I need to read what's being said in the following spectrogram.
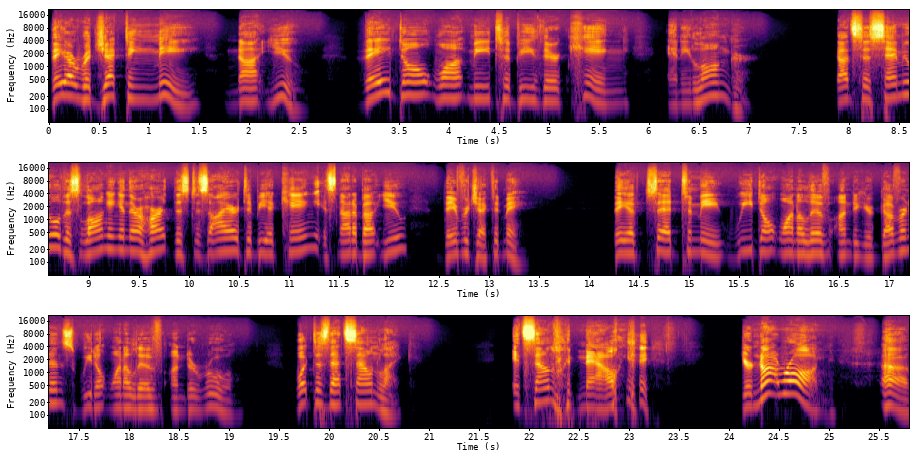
They are rejecting me, not you. They don't want me to be their king any longer. God says, Samuel, this longing in their heart, this desire to be a king, it's not about you. They've rejected me. They have said to me, We don't want to live under your governance. We don't want to live under rule. What does that sound like? It sounds like now, you're not wrong. Uh,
